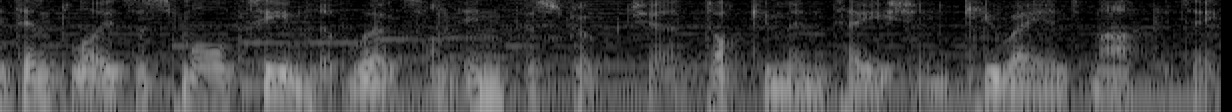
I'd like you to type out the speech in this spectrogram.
It employs a small team that works on infrastructure, documentation, QA and marketing,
